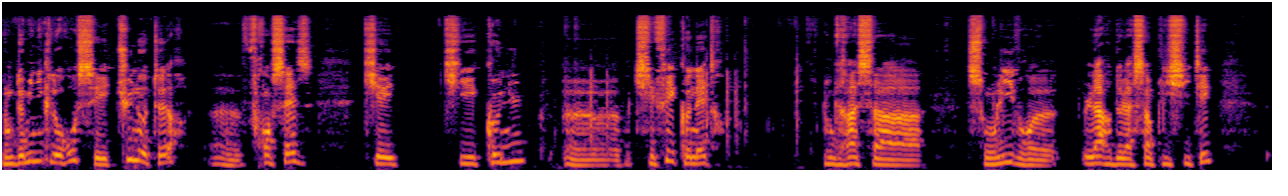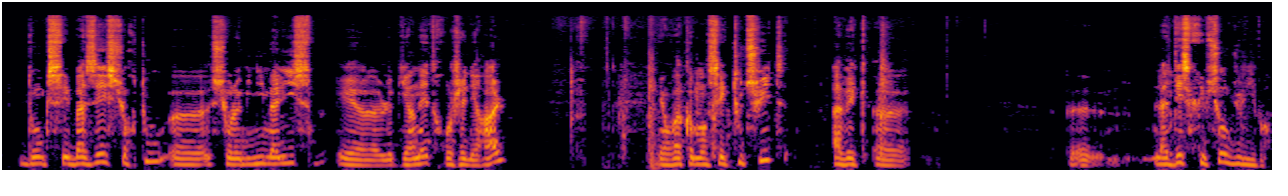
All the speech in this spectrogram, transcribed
Donc Dominique Laureau, c'est une auteure française qui est, connue, qui s'est fait connaître grâce à son livre l'art de la simplicité. Donc c'est basé surtout euh, sur le minimalisme et euh, le bien-être en général. Et on va commencer tout de suite avec euh, la description du livre.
